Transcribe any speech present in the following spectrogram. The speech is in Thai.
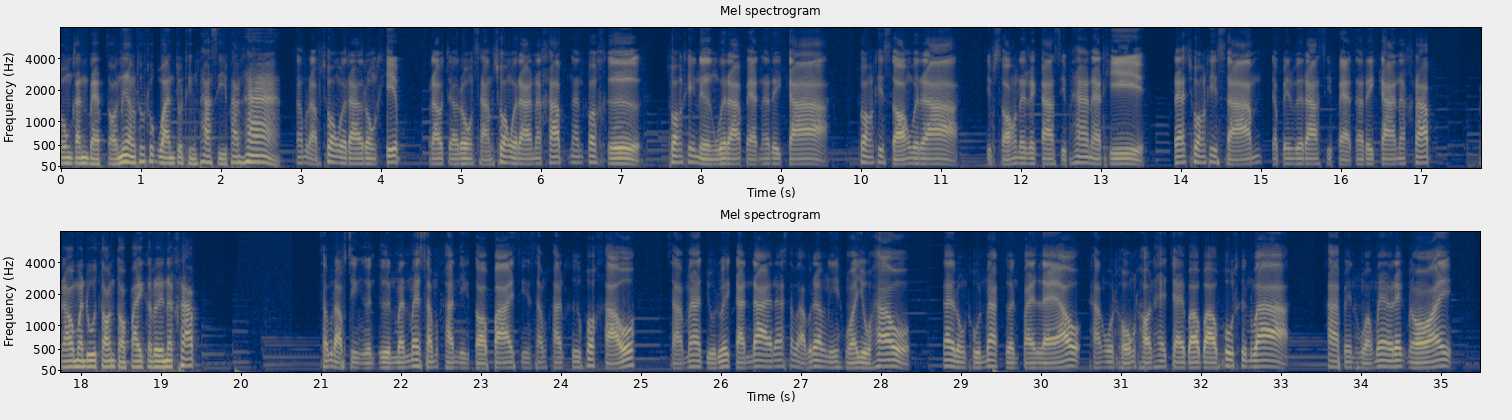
ลงกันแบบต่อเนื่องทุกๆ วันจนถึงภาค4ภาค5สำหรับช่วงเวลาลงคลิป เราจะลง 3 ช่วงเวลานะครับ นั่นก็คือช่วงที่ 1 เวลา 8 นาฬิกา ช่วงที่ 2 เวลา 12 นาฬิกา 15 นาที และช่วงที่ 3 จะเป็นเวลา 18 นาฬิกานะครับ เรามาดูตอนต่อไปกันเลยนะครับสำหรับสิ่งอื่น ๆ มันไม่สำคัญอีกต่อไป สิ่งสำคัญคือพวกเขา สามารถอยู่ด้วยกันได้และสำหรับเรื่องนี้หัวอยู่เฮ้า ได้ลงทุนมากเกินไปแล้ว ทางโอถงถอนให้ใจเบาๆพูดขึ้นว่าข้าเป็นห่วงแม่เล็กน้อย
